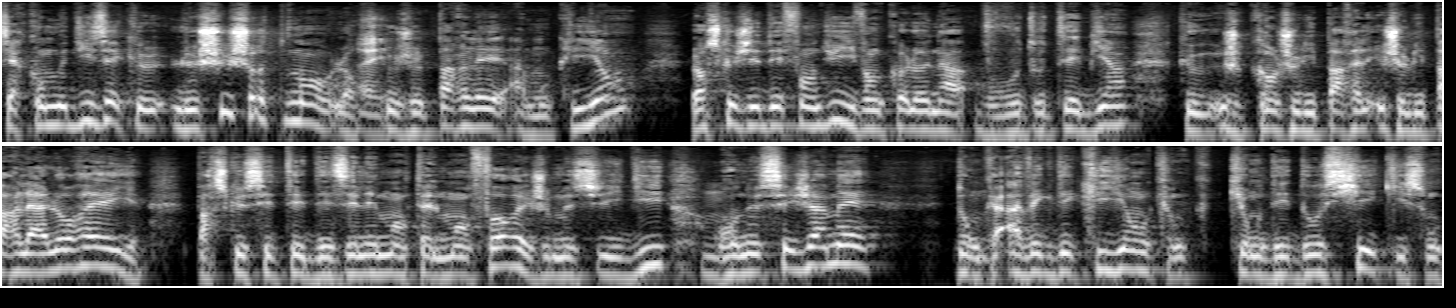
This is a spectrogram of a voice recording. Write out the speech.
C'est-à-dire qu'on me disait que le chuchotement, lorsque je parlais à mon client, lorsque j'ai défendu Yvan Colonna, vous vous doutez bien que je- quand je lui parlais, je lui parlais à l'oreille, parce que c'était des éléments tellement forts, et je me suis dit, Mm. on ne sait jamais. Donc, avec des clients qui ont, qui ont des dossiers qui sont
